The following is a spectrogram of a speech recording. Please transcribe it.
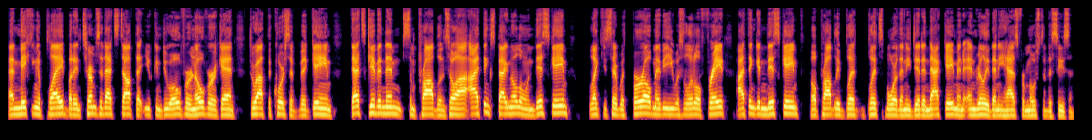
and making a play. But in terms of that stuff that you can do over and over again throughout the course of the game, that's given them some problems. So I, I think Spagnuolo in this game like you said with Burrow, maybe he was a little afraid. I think in this game, he'll probably blitz more than he did in that game and, and really than he has for most of the season.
